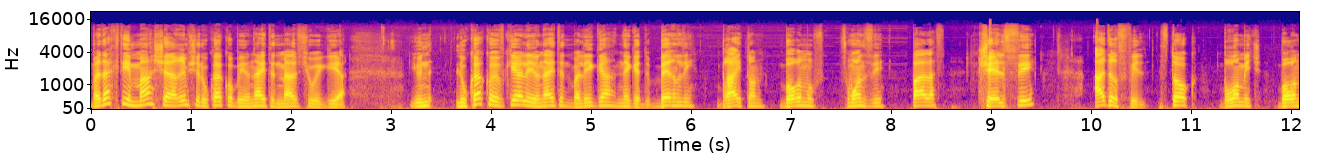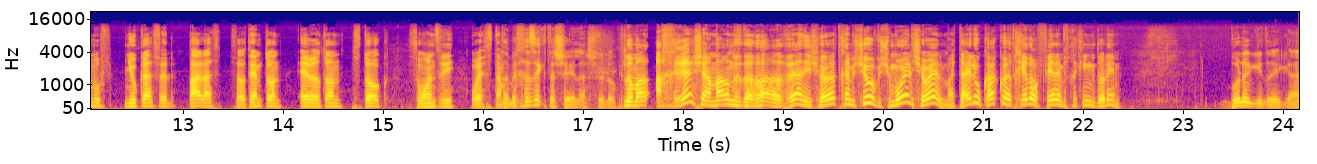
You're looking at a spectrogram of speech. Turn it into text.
בדקתי מה השערים של לוקאקו ביונייטד מאז שהוא הגיע. יונ... לוקאקו הבקיע ליונייטד בליגה נגד ברנלי, ברייטון, בורנמוף, סוונזי, פאלאס, צ'לסי, האדרספילד, סטוק, ברומיץ', בורנמוף, ניוקאסל, פאלאס, סאוטהמפטון, אברטון, סטוק, סוונזי, וסטאם. אתה מחזק את השאלה שלו. כלומר, אחרי שאמרנו את הדבר הזה, אני שואל אתכם שוב, שמואל שואל, מתי לוקאקו יתחיל להופיע למשחקים גדולים? בוא נגיד רגע,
